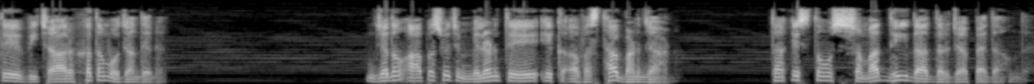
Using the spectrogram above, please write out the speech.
ਤੇ ਵਿਚਾਰ ਖਤਮ ਹੋ ਜਾਂਦੇ ਨੇ। ਜਦੋਂ ਆਪਸ ਵਿੱਚ ਮਿਲਣ ਤੇ ਇੱਕ ਅਵਸਥਾ ਬਣ ਜਾਣ, ਤਾਂ ਇਸ ਤੋਂ ਸਮਾਧੀ ਦਾ ਦਰਜਾ ਪੈਦਾ ਹੁੰਦਾ ਹੈ।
